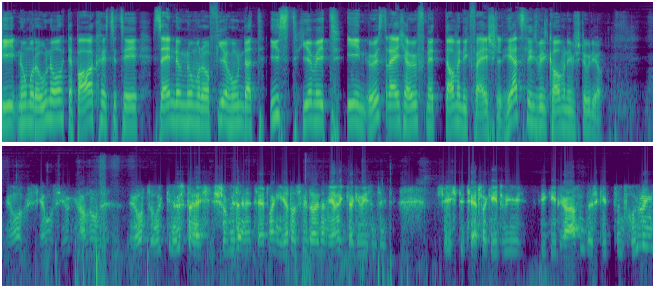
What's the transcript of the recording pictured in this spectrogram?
Die Nummer Uno, der Bauerquest CC, Sendung Nummer 400 ist hiermit in Österreich eröffnet. Dominik Feischl, herzlich willkommen im Studio. Ja, servus Jürgen, hallo. Ja, zurück in Österreich. Ist schon wieder eine Zeit lang her, dass wir da in Amerika gewesen sind. Die Zeit vergeht wie, wie geht rasend. Es geht zum Frühling.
